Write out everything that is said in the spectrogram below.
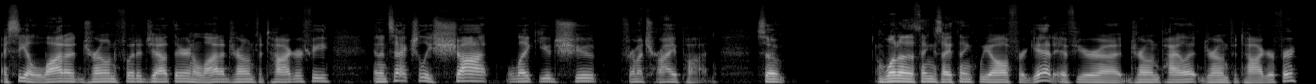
I see a lot of drone footage out there and a lot of drone photography, and it's actually shot like you'd shoot from a tripod. So one of the things I think we all forget if you're a drone pilot, drone photographer,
